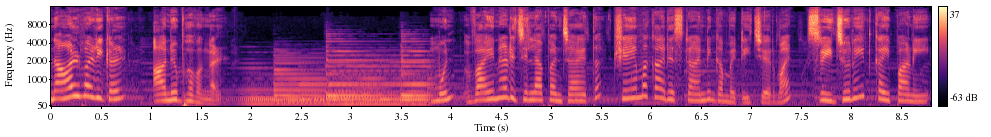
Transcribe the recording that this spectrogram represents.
നാൾവഴികൾ അനുഭവങ്ങൾ. വയനാട് ജില്ലാ പഞ്ചായത്ത് ക്ഷേമകാര്യ standing committee chairman Shri Junaid Kaippani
